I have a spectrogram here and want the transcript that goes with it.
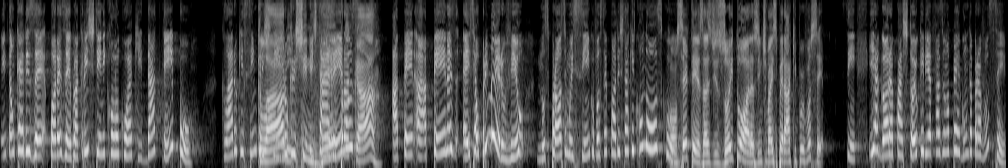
Então quer dizer, por exemplo, a Cristine colocou aqui, dá tempo? Claro que sim, Cristine. Claro, Cristine, vem pra Estaremos cá. apenas, apenas, esse é o primeiro, viu? Nos próximos cinco, você pode estar aqui conosco. Com certeza, às 18 horas, a gente vai esperar aqui por você. Sim. E agora, pastor, eu queria fazer uma pergunta para você.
